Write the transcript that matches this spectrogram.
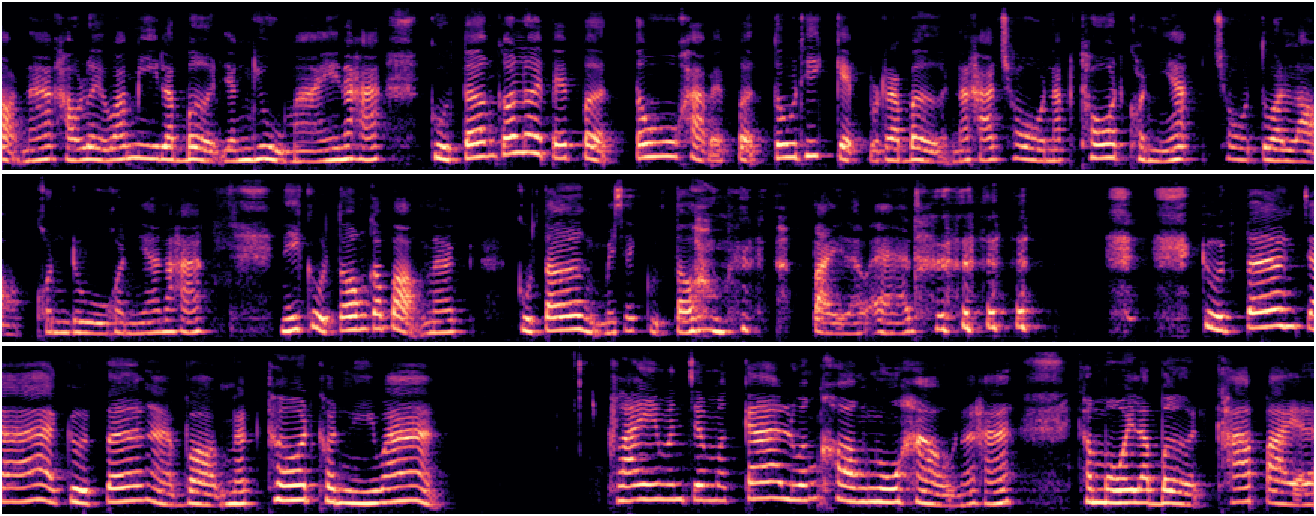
ต่อหน้าเขาเลยว่ามีระเบิดยังอยู่ไหมนะคะ กูเติ้งก็เลยไปเปิดตู้ค่ะ ไปเปิดตู้ที่เก็บระเบิดนะคะ โชว์นักโทษคนนี้โชว์ตัวหลอกคนดูคนนี้นะคะ นี่กูเติ้งก็บอกนะกูเติ้งไม่ใช่กูต้งไปแล้วแอดกูเติ้งจ้ากูเติ้งอะบอกนักโทษคนนี้ว่า ใครมันจะมากล้าล้วงคองงูเห่านะคะ ขโมยระเบิดฆ่าไปอะไร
